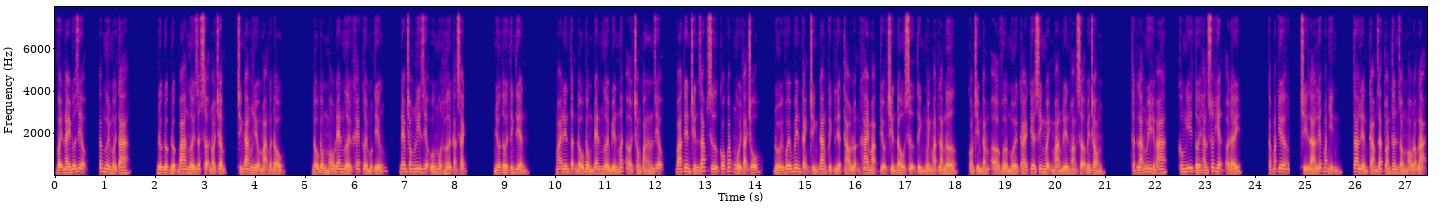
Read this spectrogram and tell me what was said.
Vậy này bữa rượu, các ngươi mời ta được được được, ba người rất sợ nói chậm, chính đang liều mạng gật đầu. Đấu đồng màu đen người khép cười một tiếng, đem trong ly rượu uống một hơi cạn sạch. Nhớ tới tính tiền. Mãi đến tận đấu đồng đen người biến mất ở trong quán rượu, ba tên chiến giáp sư co quắp ngồi tại chỗ, đối với bên cạnh chính đang kịch liệt thảo luận khai mạc tiểu chiến đấu sự tình ngoảnh mặt làm ngơ, còn chìm đắm ở vừa mới cái kia sinh mệnh mang đến hoảng sợ bên trong. Thật là nguy hiểm a à, không nghĩ tới hắn xuất hiện ở đây. Cặp mắt kia, chỉ là liếc mắt nhìn, ta liền cảm giác toàn thân dòng máu đọng lại.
